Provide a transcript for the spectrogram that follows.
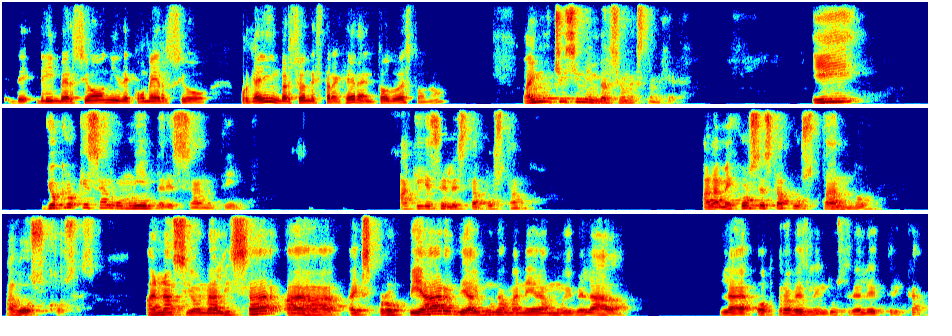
de inversión y de comercio, porque hay inversión extranjera en todo esto, ¿no? Hay muchísima inversión extranjera. Y yo creo que es algo muy interesante a qué se le está apostando. A lo mejor se está apostando a dos cosas. A nacionalizar, a, expropiar de alguna manera muy velada la, otra vez la industria eléctrica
